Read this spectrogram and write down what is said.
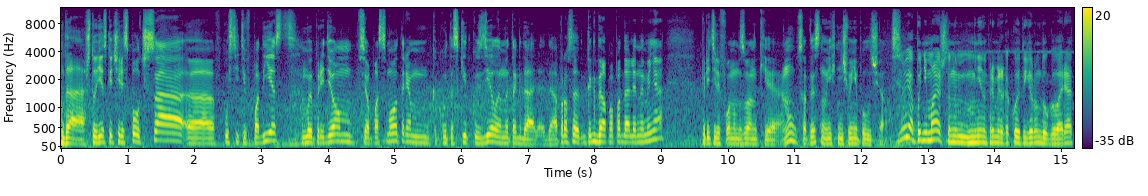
Да, что, дескать, через полчаса э, впустите в подъезд, мы придем, все посмотрим, какую-то скидку сделаем и так далее. Да, просто когда попадали на меня при телефонном звонке, ну, соответственно, у них ничего не получалось. Ну, я понимаю, что ну, мне, например, какую-то ерунду говорят.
